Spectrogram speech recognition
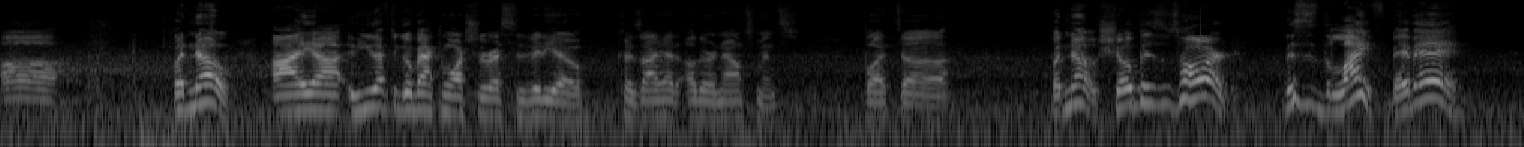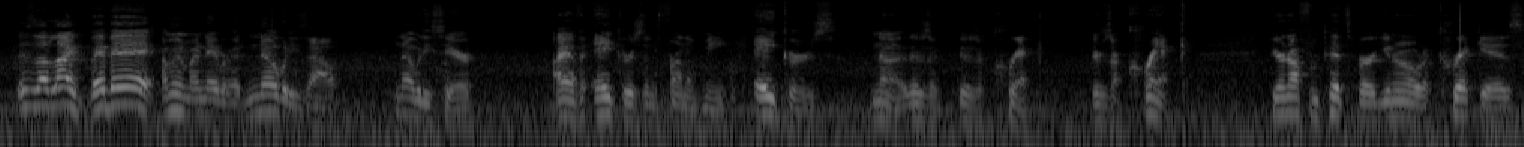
Uh, but no, I uh, you have to go back and watch the rest of the video because I had other announcements. But uh, but no, showbiz is hard. This is the life, baby. This is the life, baby. I'm in my neighborhood. Nobody's out. Nobody's here. I have acres in front of me. Acres. No, there's a there's a crick. There's a crick. If you're not from Pittsburgh, you don't know what a crick is.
